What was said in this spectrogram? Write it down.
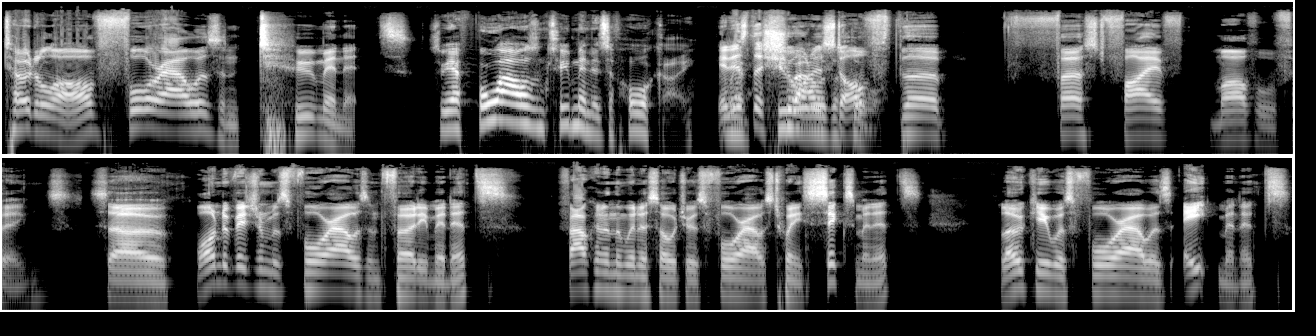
total of four hours and two minutes. So we have four hours and two minutes of Hawkeye. It and we is have the shortest Thor. of the first five Marvel things. So, WandaVision was four hours and 30 minutes. Falcon and the Winter Soldier was four hours, 26 minutes. Loki was four hours, eight minutes.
